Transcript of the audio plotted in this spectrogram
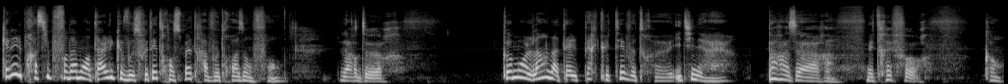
Quel est le principe fondamental que vous souhaitez transmettre à vos trois enfants? L'ardeur. Comment l'Inde a-t-elle percuté votre itinéraire? Par hasard, mais très fort. Quand?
